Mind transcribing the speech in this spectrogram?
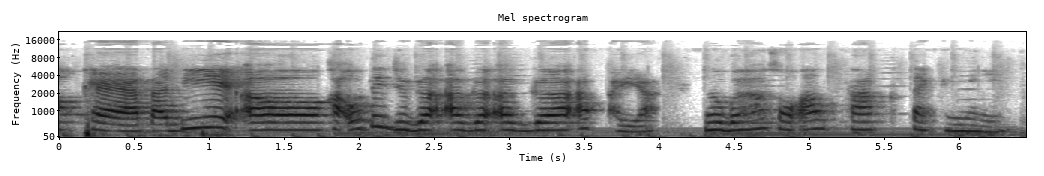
Oke, tadi uh, Kak Uti juga agak-agak apa ya? Ngebahas soal praktek nih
